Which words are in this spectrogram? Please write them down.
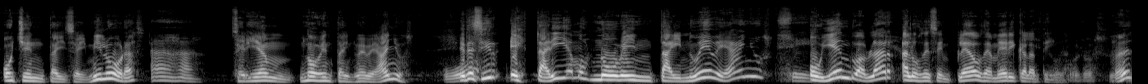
86 mil horas Ajá. serían 99 años. Oh. Es decir, estaríamos 99 años Sí. oyendo hablar a los desempleados de América Latina. ¿Eh?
